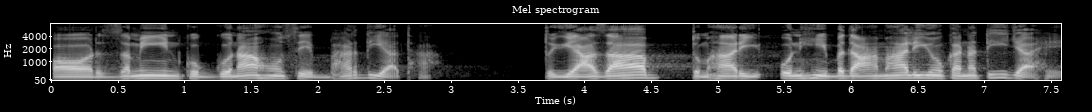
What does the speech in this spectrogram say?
اور زمین کو گناہوں سے بھر دیا تھا۔ تو یہ عذاب تمہاری انہی بدعمالیوں کا نتیجہ ہے۔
